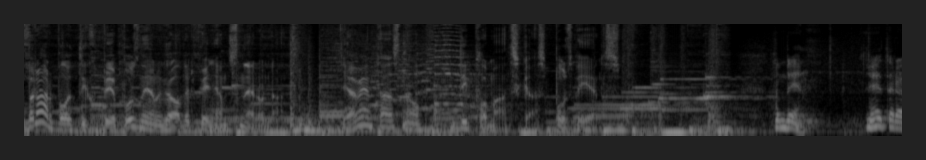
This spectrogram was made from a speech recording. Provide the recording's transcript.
Par ārpolitiku pie pusdienu galda ir pieņemts nerunāt. Ja vien tās nav diplomātiskās pusdienas. Labdien! Ēterā,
